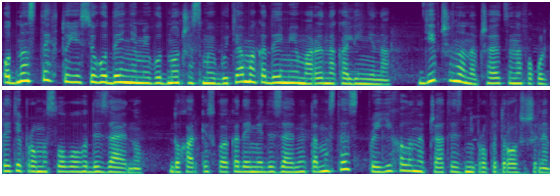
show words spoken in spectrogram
Одна з тих, хто є сьогоденням і водночас майбуттям академії Марина Калініна. Дівчина навчається на факультеті промислового дизайну. До Харківської академії дизайну та мистецтв приїхала навчати з Дніпропетровщини.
